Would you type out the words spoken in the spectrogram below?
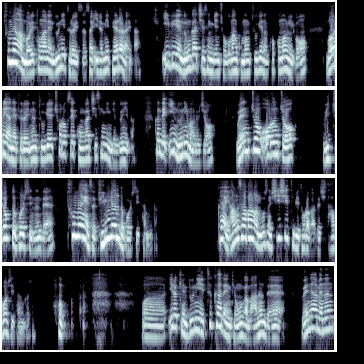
투명한 머리통 안에 눈이 들어있어서 이름이 베럴 아이다. 입 위에 눈같이 생긴 조그만 구멍 두 개는 콧구멍이고 머리 안에 들어있는 두 개의 초록색 공같이 생긴 게 눈이다. 근데 이 눈이 말이죠. 왼쪽, 오른쪽, 위쪽도 볼 수 있는데 투명해서 뒷면도 볼 수 있답니다. 그냥 양사방을 무슨 CCTV 돌아가듯이 다 볼 수 있다는 거죠. 와, 이렇게 눈이 특화된 경우가 많은데 왜냐하면은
